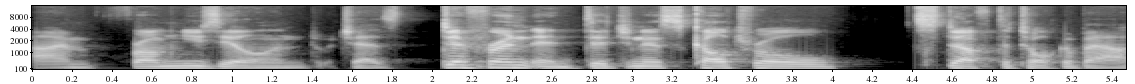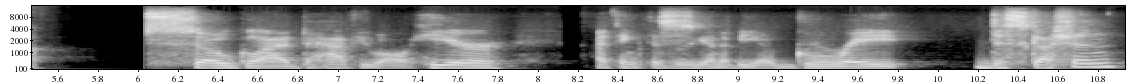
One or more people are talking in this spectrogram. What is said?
I'm from New Zealand, which has different indigenous cultural stuff to talk about. So glad to have you all here. I think this is going to be a great discussion.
